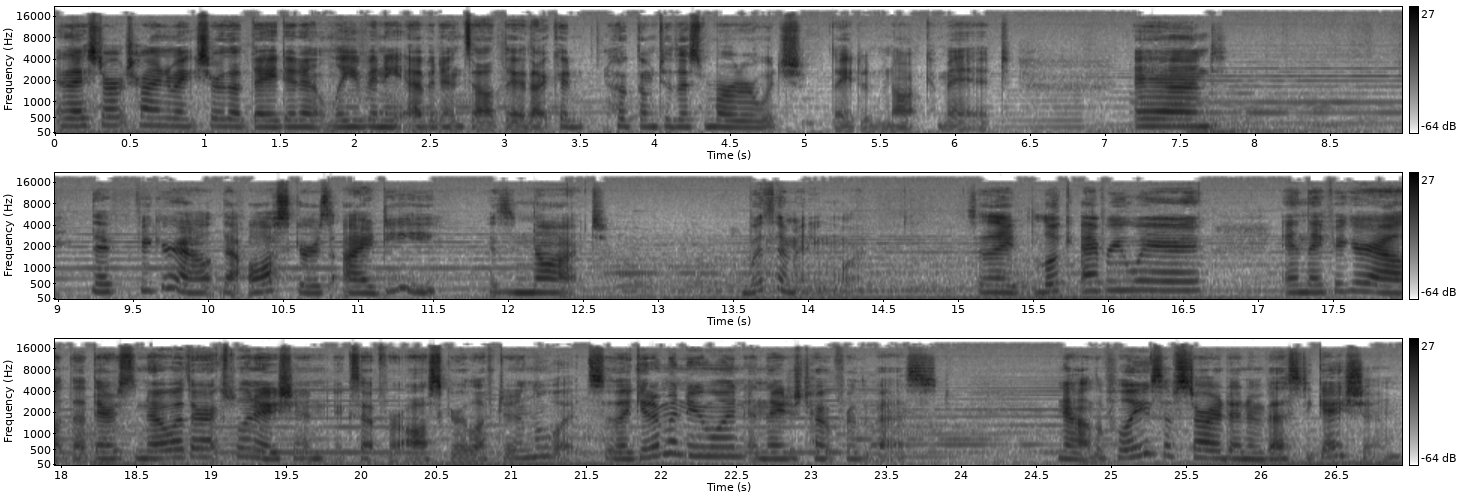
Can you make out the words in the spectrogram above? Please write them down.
and they start trying to make sure that they didn't leave any evidence out there that could hook them to this murder, which they did not commit. And they figure out that Oscar's ID is not with him anymore. So they look everywhere and they figure out that there's no other explanation except for Oscar left it in the woods. So they get him a new one and they just hope for the best. Now, the police have started an investigation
